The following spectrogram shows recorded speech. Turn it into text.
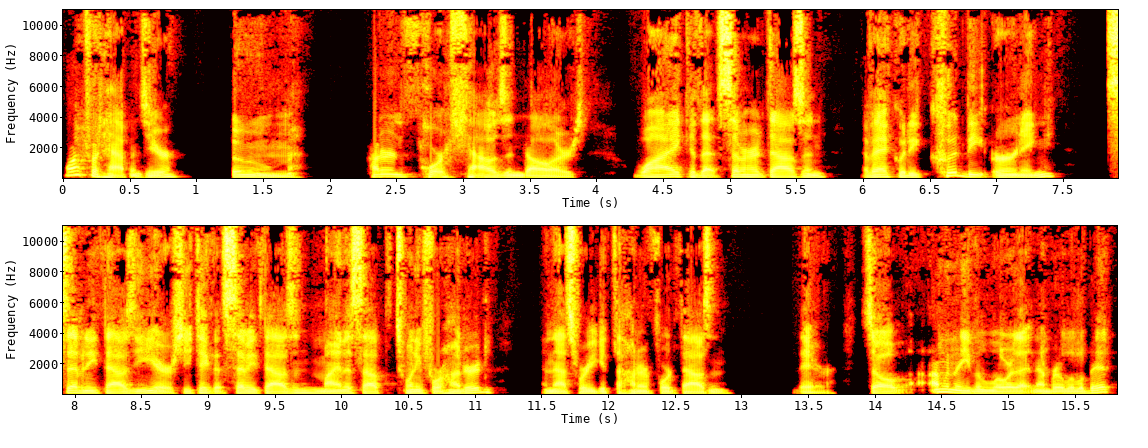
Watch what happens here. Boom. $104,000. Why? Because that 700,000 of equity could be earning 70,000 a year. So you take that 70,000 minus out the 2,400 and that's where you get the 104,000 there. So I'm going to even lower that number a little bit.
